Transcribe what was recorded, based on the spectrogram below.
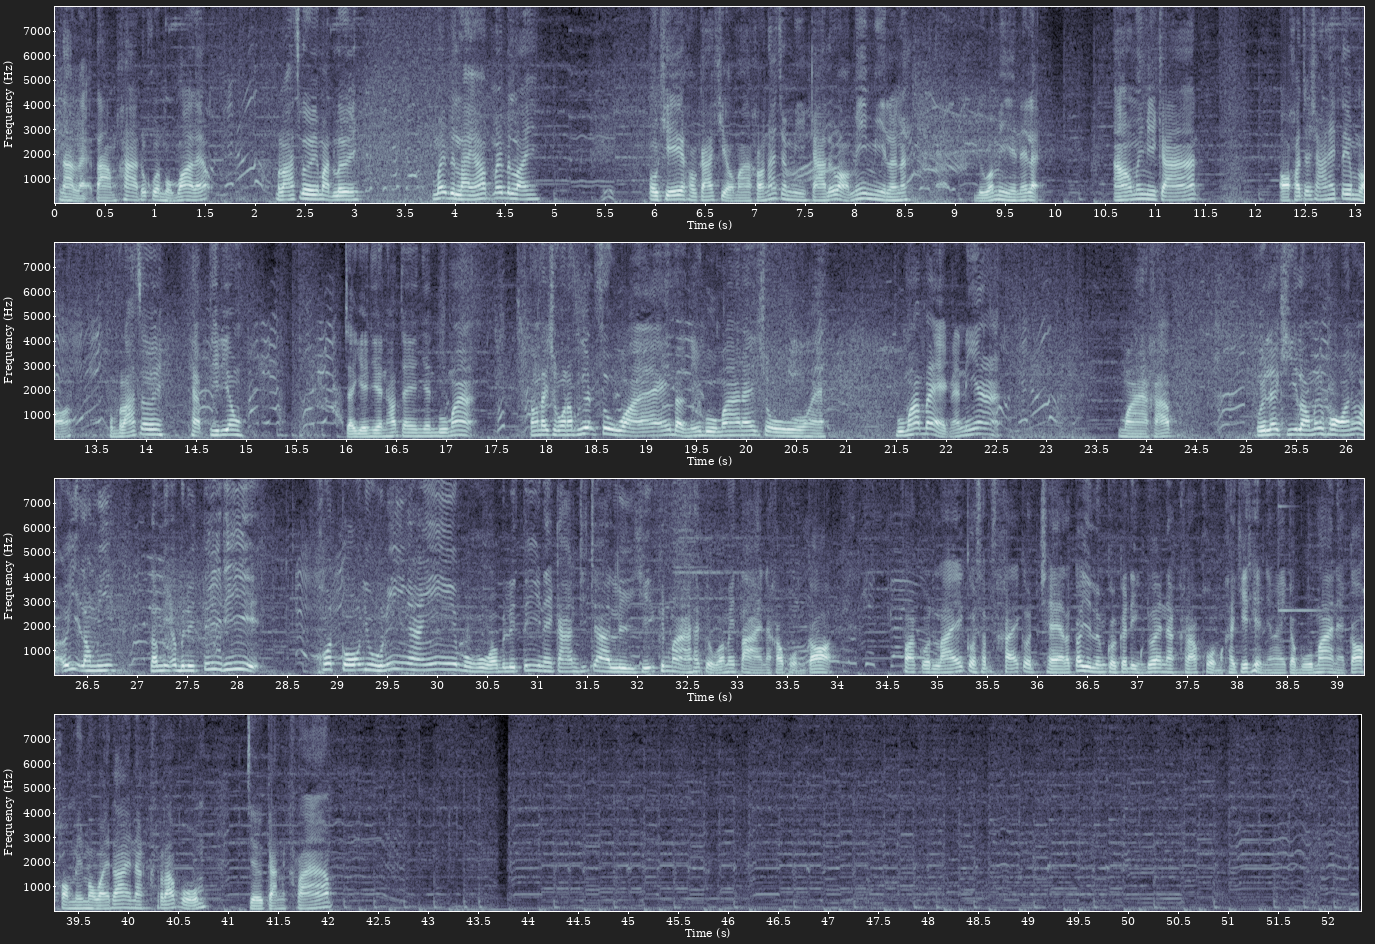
นั่นแหละตามคาดทุกคนผมว่าแล้วบาลานซ์เลยหมัดเลย ไม่เป็นไรครับไม่เป็นไร โอเคเขาการดเขียวมาเขาน่าจะมีการดหรือเปล่าไม่มีแล้วนะ หรือว่ามีนี่แหละ เอาไม่มีการ์ดอ๋อเขาจะชาร์จให้เต็มหรอ ผมบาลานซ์เลยแท็บทีเดียว ใจเย็นๆครับใจเย็นๆบูมาต้องได้โชว์นะเพื่อนสวยแบบนี้บูมาได้โชว์ไงบูมาแบกนะเนี่ยมาครับเฮ้ยแล้วคีเราไม่พอนี่หว่าเอ้ยเรามีเรามี ability ที่โคตรโกงอยู่นี่ไงโอ้โห ability ในการที่จะรีคิขึ้นมาถ้าเกิดว่าไม่ตายนะครับผมก็ฝากกดไลค์ กด subscribe กดแชร์ แล้วก็อย่าลืมกดกระดิ่งด้วยนะครับผม ใครคิดเห็นยังไงกับบูมาเนี่ย ก็คอมเมนต์มาไว้ได้นะครับผม เจอกันครับ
